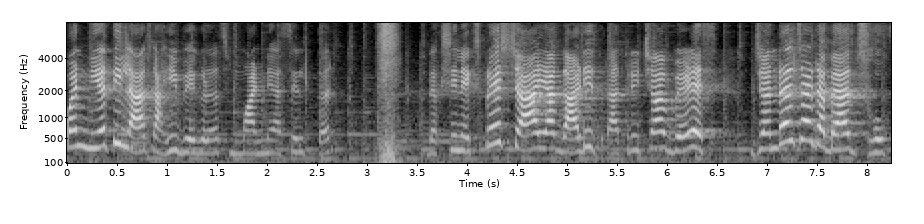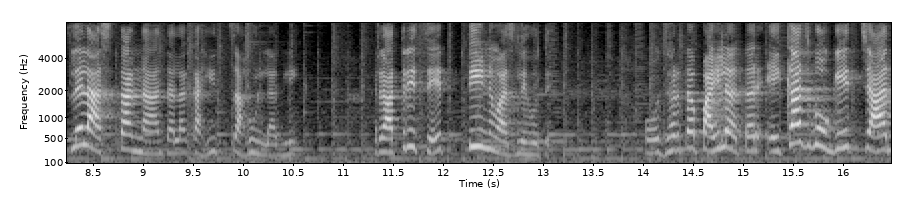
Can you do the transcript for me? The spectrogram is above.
पण नियतीला काही वेगळंच मान्य असेल तर? दक्षिण एक्सप्रेसच्या या गाडीत रात्रीच्या वेळेस जनरलच्या डब्यात झोपलेला असताना त्याला काही चाहूल लागली. रात्रीचे तीन वाजले होते. ओझर तर पाहिलं तर एकाच बोगीत चार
